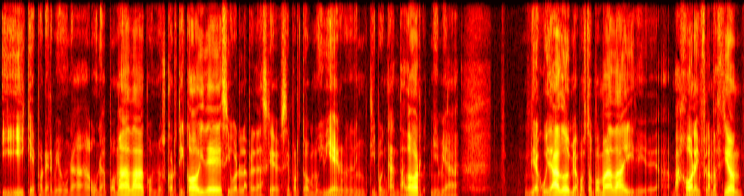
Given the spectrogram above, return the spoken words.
y que ponerme una, pomada con unos corticoides y bueno, la verdad es que se portó muy bien, un tipo encantador y me ha, me ha cuidado y me ha puesto pomada y eh, bajó la inflamación,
